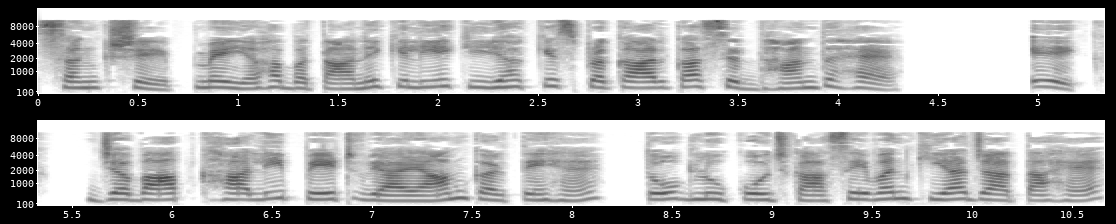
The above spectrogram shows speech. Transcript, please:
संक्षेप में यह बताने के लिए कि यह किस प्रकार का सिद्धांत है। एक जब आप खाली पेट व्यायाम करते हैं तो ग्लूकोज का सेवन किया जाता है,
